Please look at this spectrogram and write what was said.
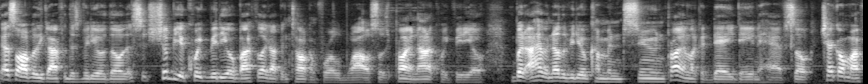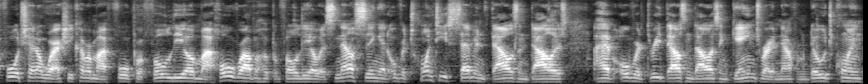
That's all I really got for this video, though. This should be a quick video, but I feel like I've been talking for a while, so it's probably not a quick video. But I have another video coming soon, probably in like a day, day and a half. So check out my full channel where I actually cover my full portfolio, my whole Robinhood portfolio. It's now sitting at over $27,000. I have over $3,000 in gains right now from Dogecoin.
